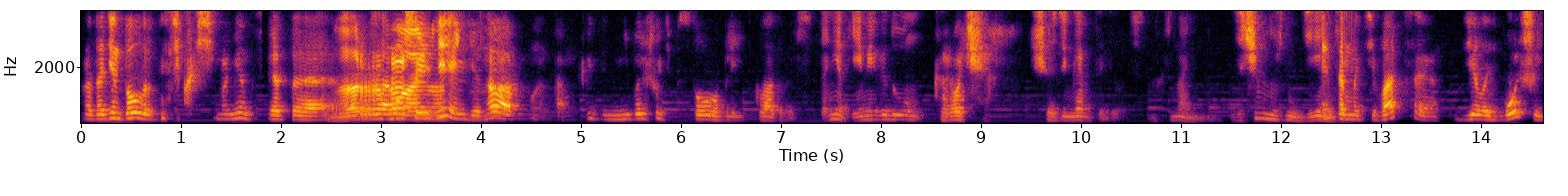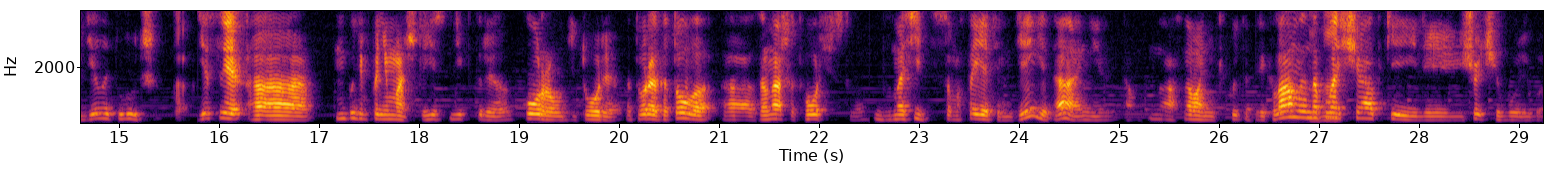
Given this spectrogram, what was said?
Правда, один доллар на текущий момент это Нормально. хорошие деньги, но там, небольшой, типа 100 рублей вкладывается. Да нет, я имею в виду... Короче, что с деньгами-то делать? Нам? Зачем нужны деньги? Это мотивация делать больше и делать лучше. Так. Если а, мы будем понимать, что есть некоторая кора аудитория, которая готова а, за наше творчество вносить самостоятельно деньги, да, а не там, на основании какой-то рекламы на Мгм. площадке или еще чего-либо,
